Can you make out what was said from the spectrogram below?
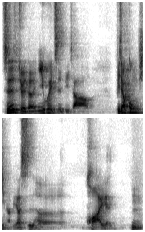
只是觉得议会制比较比较公平啊，比较适合华人。嗯，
